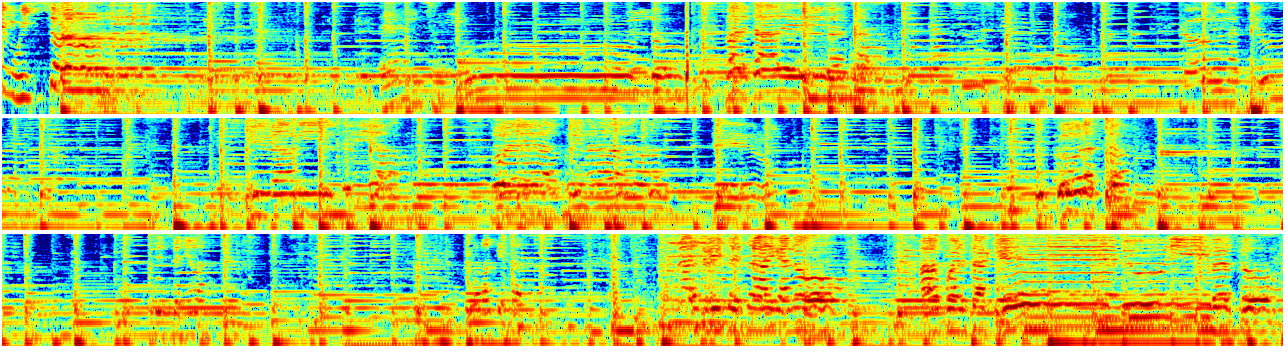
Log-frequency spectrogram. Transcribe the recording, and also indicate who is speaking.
Speaker 1: victim we serve. Que su universo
